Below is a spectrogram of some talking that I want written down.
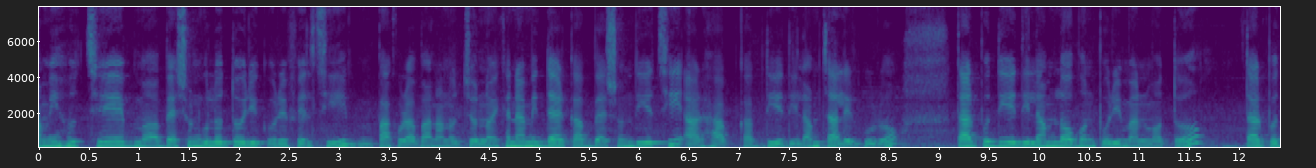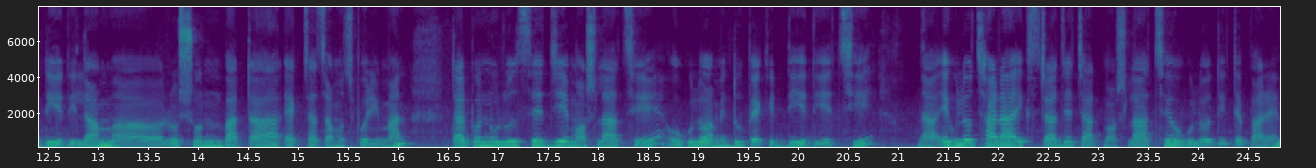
আমি হচ্ছে বেসনগুলো তৈরি করে ফেলছি পাকোড়া বানানোর জন্য। এখানে আমি দেড় কাপ বেসন দিয়েছি আর হাফ কাপ দিয়ে দিলাম চালের গুঁড়ো। তারপর দিয়ে দিলাম লবণ পরিমাণ মতো। তারপর দিয়ে দিলাম রসুন বাটা এক চা চামচ পরিমাণ। তারপর নুডলসের যে মশলা আছে ওগুলো আমি দু প্যাকেট দিয়ে দিয়েছি। এগুলো ছাড়া এক্সট্রা যে চাট মশলা আছে ওগুলো দিতে পারেন।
